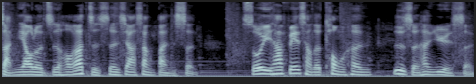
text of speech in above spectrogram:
斩妖了之后，他只剩下上半身，所以他非常的痛恨日神和月神，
